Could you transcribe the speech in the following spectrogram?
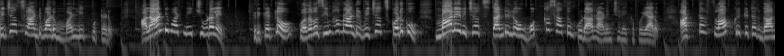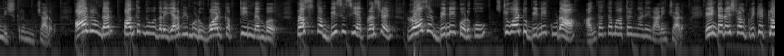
రిచర్డ్స్ లాంటి వాడు మళ్ళీ పుట్టడు. అలాంటి వాటిని చూడలేం. క్రికెట్లో కొదవ సింహం లాంటి రిచర్డ్స్ కొడుకు మాలే రిచర్డ్స్ తండ్రిలో ఒక్క శాతం కూడా రాణించలేకపోయాడు. అట్టర్ ఫ్లాప్ క్రికెటర్గా నిష్క్రమించాడు. ఆల్రౌండర్ పంతొమ్మిది వందల ఎనభై మూడు వరల్డ్ కప్ టీం మెంబర్ ప్రస్తుతం బీసీసీఐ ప్రెసిడెంట్ రోజర్ బిన్నీ కొడుకు స్టువర్ట్ బిన్నీ కూడా అంతంత మాత్రంగానే రాణించాడు. ఇంటర్నేషనల్ క్రికెట్లో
